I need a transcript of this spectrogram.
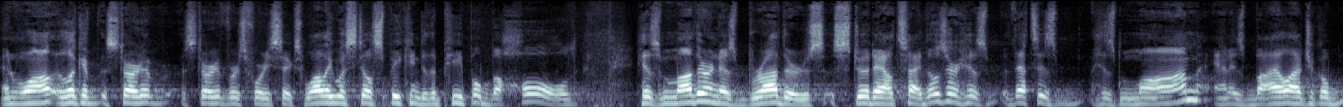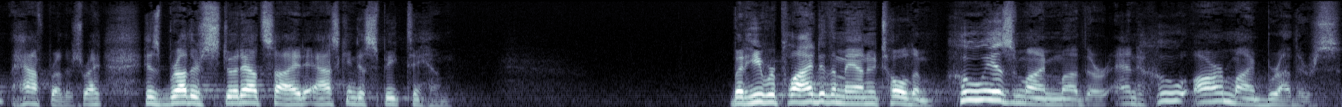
And while, look at start start at verse 46. While he was still speaking to the people, behold, his mother and his brothers stood outside. Those are his, that's his, his mom and his biological half brothers, right? His brothers stood outside asking to speak to him. But he replied to the man who told him, Who is my mother and who are my brothers?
